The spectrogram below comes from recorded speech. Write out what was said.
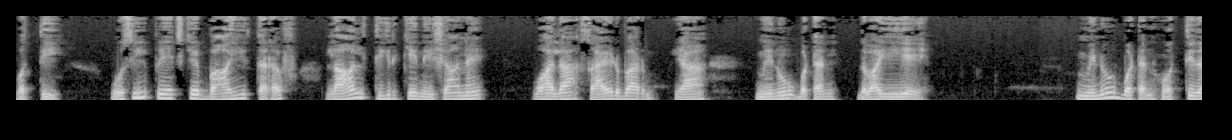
ಒತ್ತಿ उसी पेज के बाई तरफ लाल तीर के निशाने वाला साइड बार या ಮೆನು ಬಟನ್ ದಬಾಯಿಯೇ ಮೆನು ಬಟನ್ ಒತ್ತಿದ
